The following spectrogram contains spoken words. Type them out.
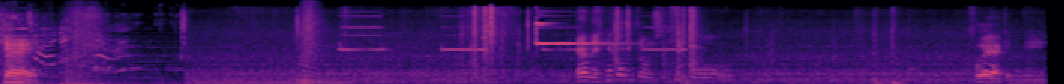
오케이. 일단은 해동 좀 시키고 구해야겠네.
